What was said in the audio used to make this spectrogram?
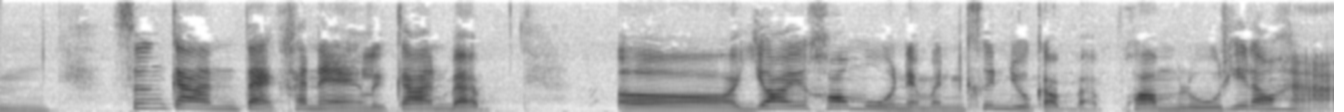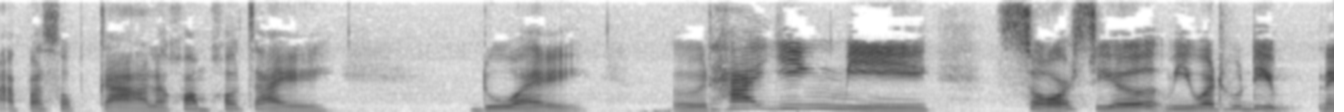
ๆซึ่งการแตกแขนงหรือการแบบ เอ่อย่อยข้อมูลเนี่ยมันขึ้นอยู่กับแบบความรู้ที่เราหาประสบการณ์และความเข้าใจด้วยเออถ้ายิ่งมี source เยอะมีวัตถุดิบใน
